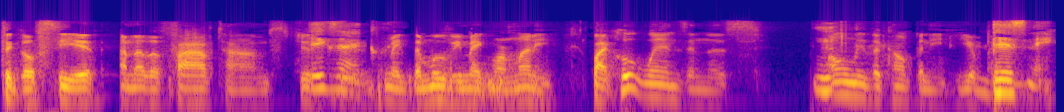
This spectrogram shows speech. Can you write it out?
to go see it another five times just Exactly. to make the movie make more money. Like, who wins in this? N- Only the company. You're paying. Disney.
